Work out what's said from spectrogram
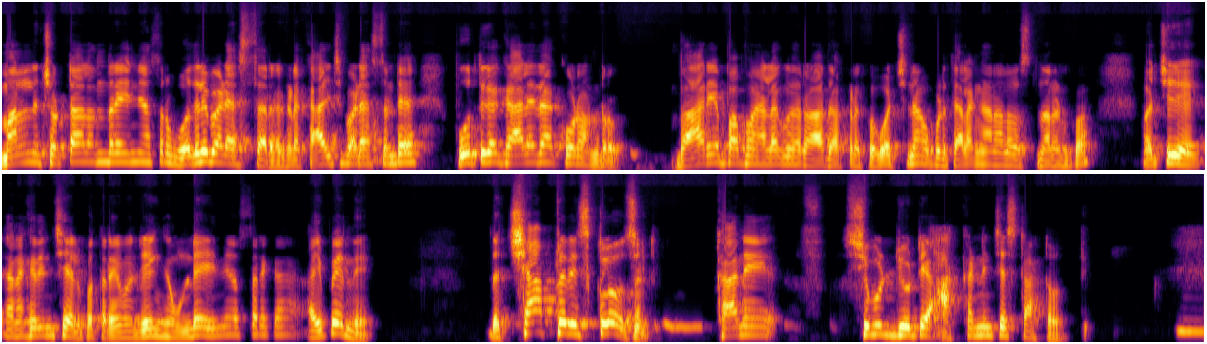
మనల్ని చుట్టాలందరూ ఏం చేస్తారు? వదిలిపడేస్తారు. అక్కడ కాల్చి పడేస్తుంటే పూర్తిగా కాలేదాకా కూడా ఉండరు. భార్య పాపం ఎలాగో రాదు అక్కడికి. వచ్చినా ఇప్పుడు తెలంగాణలో వస్తున్నారు అనుకో వచ్చి వెనక నుంచి వెళ్ళిపోతారు. ఏమో ఇంకా ఉండే ఏం చేస్తారు ఇక? అయిపోయింది. ద చాప్టర్ ఇస్ క్లోజ్డ్ కానీ శివుడి డ్యూటీ అక్కడి నుంచే స్టార్ట్ అవుతుంది ఉమ్.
